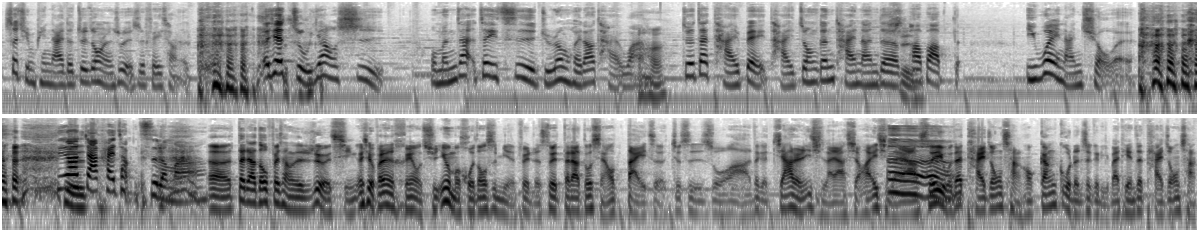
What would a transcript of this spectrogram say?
社群平台的追踪人数也是非常的多，而且主要是我们在这一次 Jerome 回到台湾，uh huh. 就是在台北、台中跟台南的 Pop Up 的。一位难求哎，今天要加开场次了吗？呃，大家都非常的热情，而且我发现很有趣，因为我们活动是免费的，所以大家都想要带着，就是说啊，那个家人一起来啊，小孩一起来啊，嗯、所以我在台中场哦，刚过的这个礼拜天，在台中场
